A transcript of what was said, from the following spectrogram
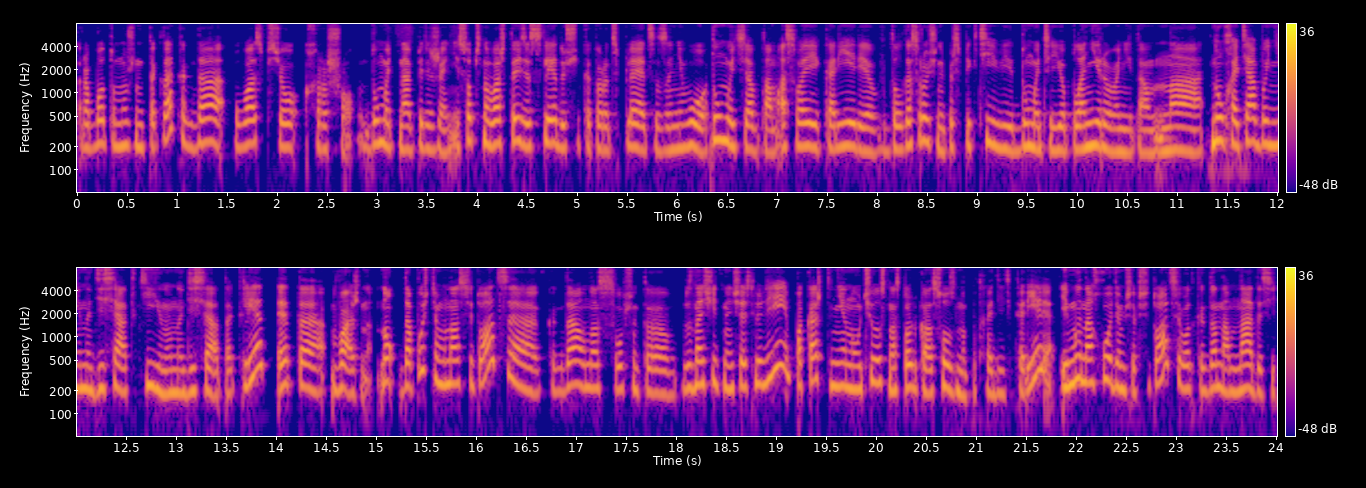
работу нужно тогда, когда у вас все хорошо, думать на опережение. И, собственно, ваш тезис следующий, который цепляется за него, думать об, там, о своей карьере в долгосрочной перспективе, думать о ее планировании там на, ну, хотя бы не на десятки, но на десяток лет, это важно. Ну, допустим, у нас ситуация, когда у нас, в общем-то, значительная часть людей пока что не научилась настолько осознанно подходить к карьере, и мы находимся в ситуации, вот когда нам надо сейчас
